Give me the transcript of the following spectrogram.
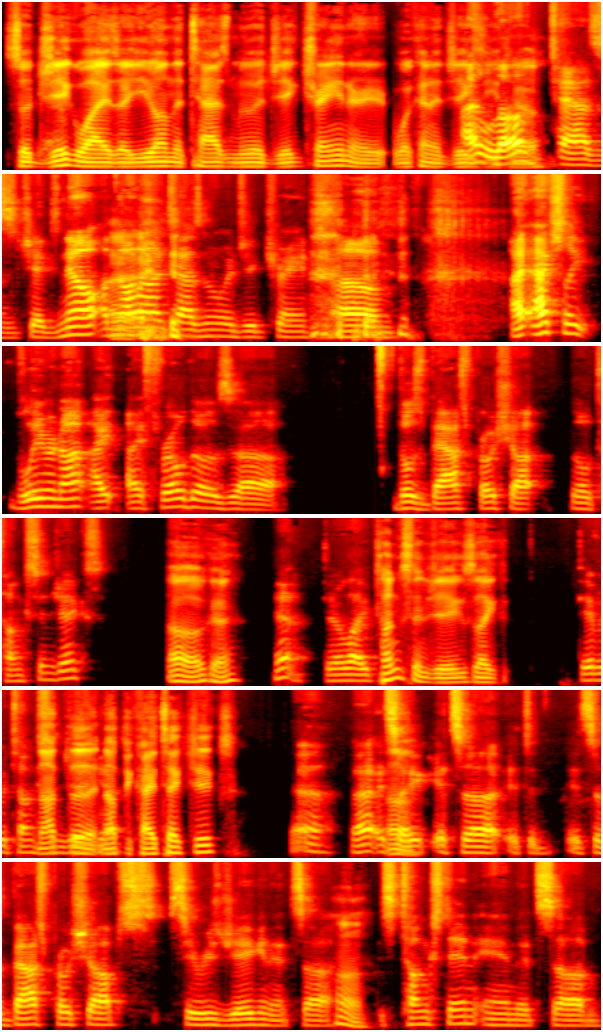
So jig wise, are you on the Tasmua jig train or what kind of jigs I love Taz's jigs. No, I'm not on a Tasmania jig train. Um, I actually, believe it or not, I, I throw those uh, those Bass Pro Shop little tungsten jigs. oh, okay. Yeah, they're like Tungsten jigs, like they have a tungsten not the jig. not the Keitech jigs. yeah. yeah, that it's Oh. like it's a it's a it's a Bass Pro Shops series jig, and it's uh Huh. it's tungsten, and it's um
